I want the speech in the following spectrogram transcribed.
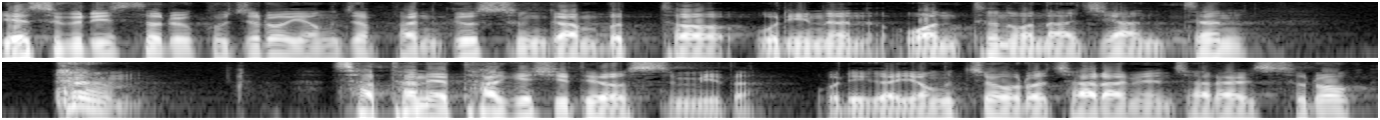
예수 그리스도를 구주로 영접한 그 순간부터 우리는 원튼 원하지 않든 사탄의 타겟이 되었습니다. 우리가 영적으로 자라면 자랄수록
